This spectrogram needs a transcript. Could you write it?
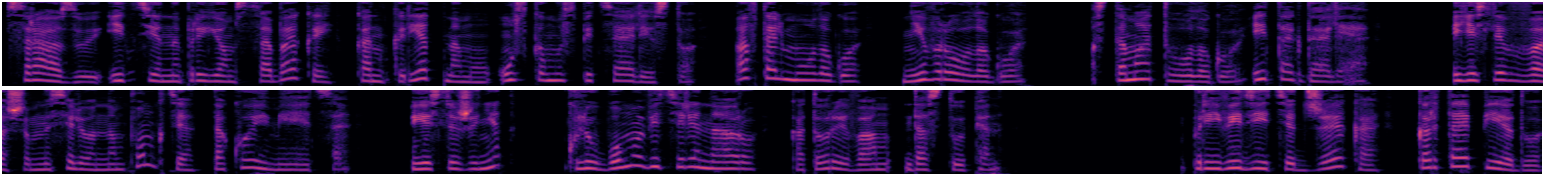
Сразу идти на прием с собакой к конкретному узкому специалисту, офтальмологу, неврологу, стоматологу и так далее. Если в вашем населенном пункте такое имеется. Если же нет, к любому ветеринару, который вам доступен. Приведите Джека к ортопеду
